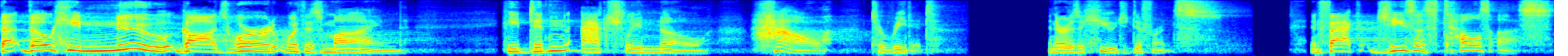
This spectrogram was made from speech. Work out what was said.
That though he knew God's word with his mind, he didn't actually know how to read it. And there is a huge difference. In fact, Jesus tells us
